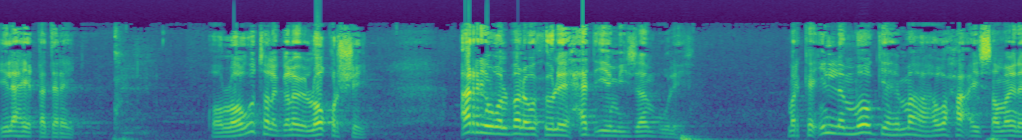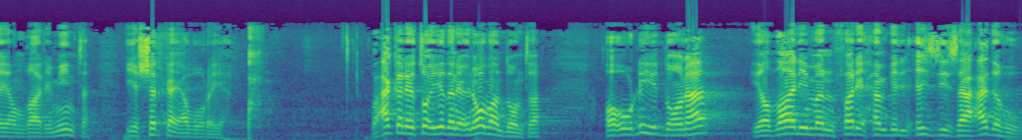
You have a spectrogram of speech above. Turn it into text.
ilaahay qadaray oo loogu talagalay loo qorshay. Arrin walbana wuxuu leeyahy xad iyo miisaan buu leeyahy marka in la moog yahay maaha waxa ay samaynayaan daalimiinta iyo sharka ay abuurayaan. Waxaa kaleeto iyadana inoo maan doonta oo uu dhihi doonaa ya daaliman farixan bilcizi saacadahu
